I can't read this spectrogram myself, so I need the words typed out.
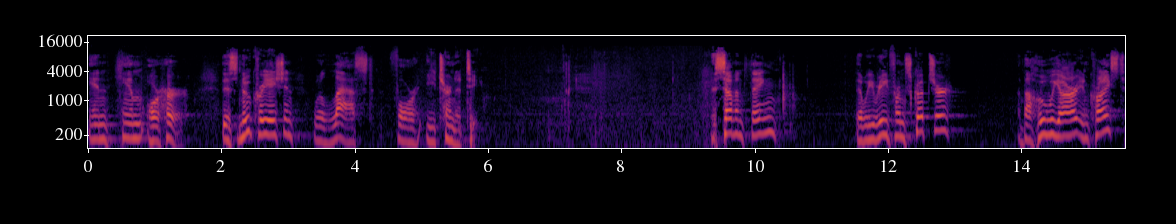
in him or her. This new creation will last for eternity. The seventh thing that we read from Scripture about who we are in Christ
